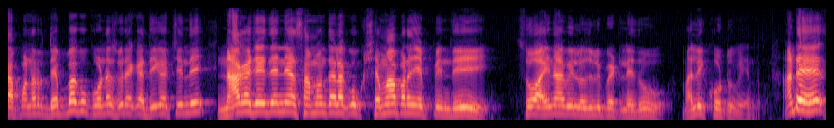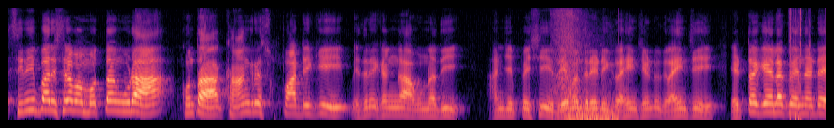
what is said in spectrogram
తప్పన్నారు దెబ్బకు కొండ సూర్యక దిగొచ్చింది. నాగ చైతన్య సమంతలకు క్షమాపణ చెప్పింది. సో అయినా వీళ్ళు వదిలిపెట్టలేదు. మళ్ళీ కోర్టు పోయినారు అంటే సినీ పరిశ్రమ మొత్తం కూడా కొంత కాంగ్రెస్ పార్టీకి వ్యతిరేకంగా ఉన్నది అని చెప్పేసి రేవంత్ రెడ్డి గ్రహించిండు. గ్రహించి ఎట్టకేలకు ఏంటంటే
